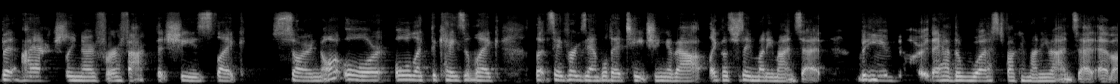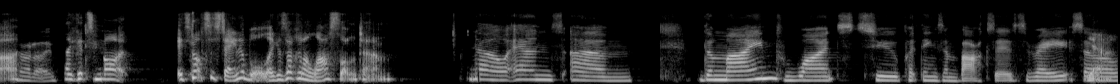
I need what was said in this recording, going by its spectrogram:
but I mm-hmm. actually know for a fact that she's like so not or or like the case of like let's say for example they're teaching about like let's just say money mindset but mm-hmm. you know they have the worst fucking money mindset ever totally like it's not it's not sustainable like it's not going to last long term no and um the mind wants to put things in boxes right so yeah.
